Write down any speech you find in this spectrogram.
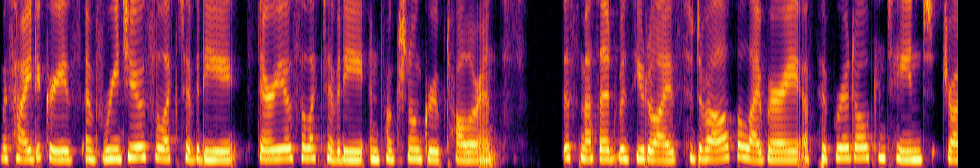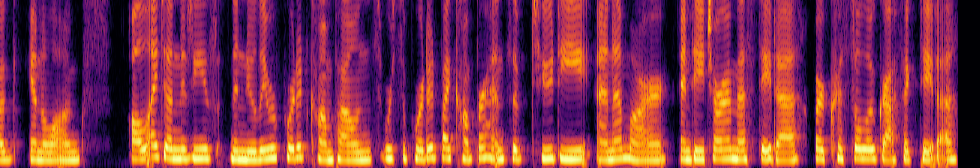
with high degrees of regioselectivity, stereoselectivity, and functional group tolerance. This method was utilized to develop a library of piperidol contained drug analogs. All identities of the newly reported compounds were supported by comprehensive 2D NMR and HRMS data, or crystallographic data.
